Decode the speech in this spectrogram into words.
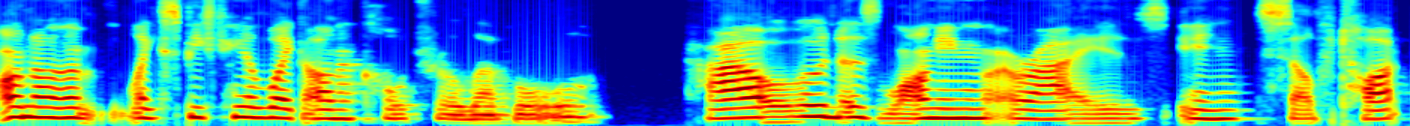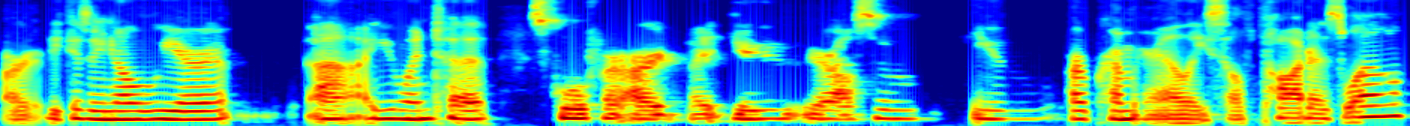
on a like speaking of like on a cultural level, how does longing arise in self-taught art? Because I know you're uh, you went to school for art, but you you're also you are primarily self-taught as well.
